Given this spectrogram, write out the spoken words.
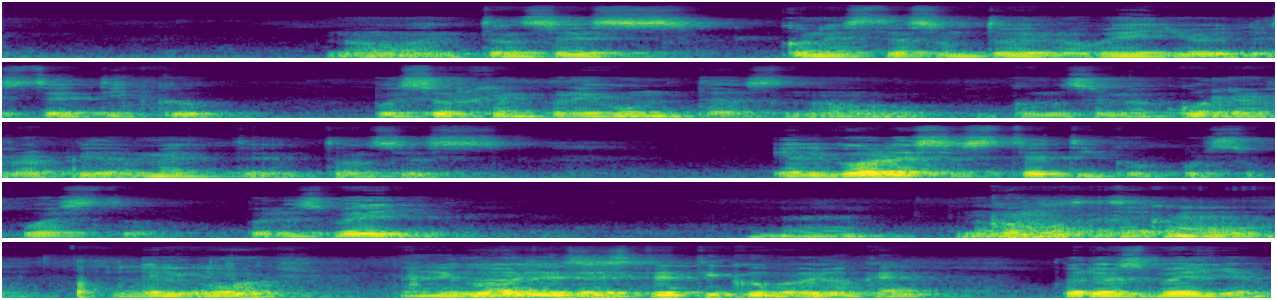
¿no? Entonces, con este asunto de lo bello, el estético, pues surgen preguntas, ¿no? Como se me ocurre rápidamente. Entonces, el gore es estético, por supuesto, pero es bello. ¿no? ¿Cómo? Es como... El gore. El gol es arte- estético, ¿pero qué? Pero es bello.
